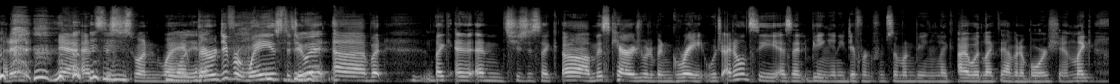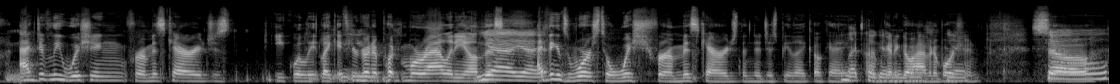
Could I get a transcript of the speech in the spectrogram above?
I didn't. Yeah, it's, it's just one way. Well, yeah. There are different ways to do it, uh, but like, and, and she's just like, oh, miscarriage would have been great, which I don't see as being any different from someone being like, I would like to have an abortion. Like, Mm. actively wishing for a miscarriage is equally like if you're going to put morality on this, Yeah, yeah. I think it's worse to wish for a miscarriage than to just be like, okay, Let's go I'm going to go have an abortion. abortion. So,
